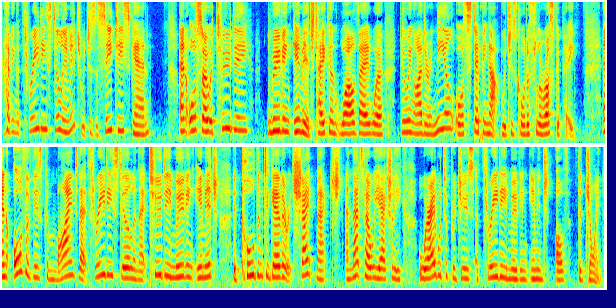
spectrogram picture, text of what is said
having a 3D still image, which is a CT scan, and also a 2D moving image taken while they were doing either a kneel or stepping up, which is called a fluoroscopy. And OrthoViz combined that 3D still and that 2D moving image. It pulled them together, it shape matched, and that's how we actually were able to produce a 3D moving image of the joint.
